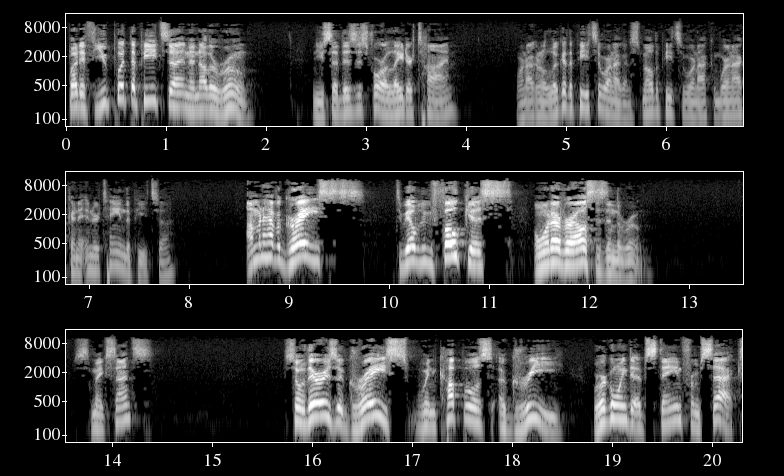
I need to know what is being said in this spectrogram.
But if you put the pizza in another room, and you said, This is for a later time, we're not going to look at the pizza, we're not going to smell the pizza, we're not, we're not going to entertain the pizza, I'm going to have a grace to be able to be focused on whatever else is in the room. Does this make sense? So there is a grace when couples agree we're going to abstain from sex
